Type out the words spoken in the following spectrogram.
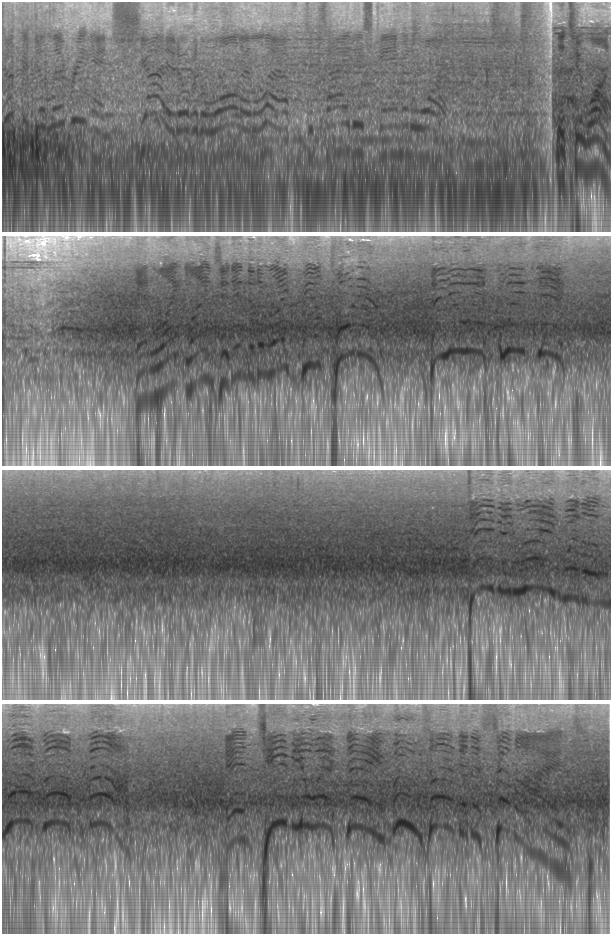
took a delivery and shot it over the wall and left to tie this game at one. The 2 1. And Wright lines it into the right field corner. The U.S. wins it! David Wright with a walk-off knock. And Team USA moves on to the semis.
